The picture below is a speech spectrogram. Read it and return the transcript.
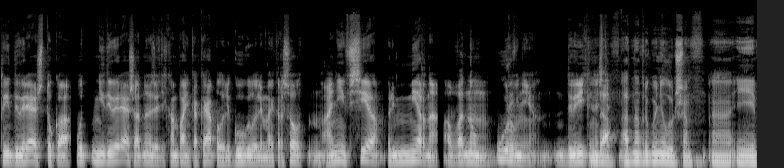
ты доверяешь только, вот не доверяешь одной из этих компаний, как Apple или Google или Microsoft, они все примерно в одном уровне доверительности. Да, одна другой не лучше. Э, и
